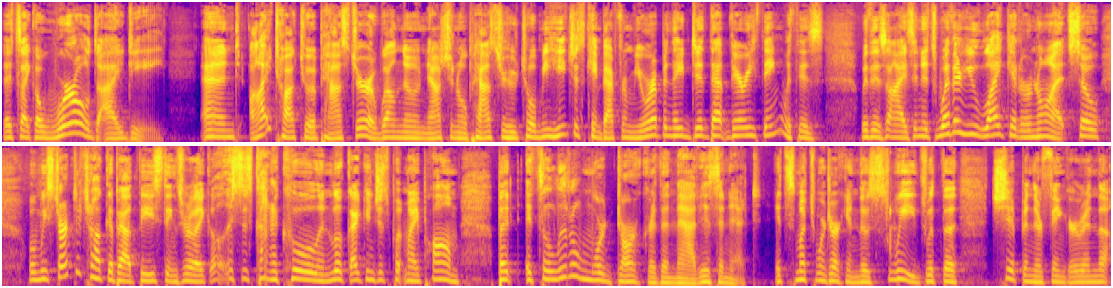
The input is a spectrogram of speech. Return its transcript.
That's like a world ID. And I talked to a pastor, a well-known national pastor, who told me he just came back from Europe and they did that very thing with his with his eyes. And it's whether you like it or not. So when we start to talk about these things, we're like, oh, this is kind of cool. And look, I can just put my palm. But it's a little more darker than that, isn't it? It's much more dark. And those Swedes with the chip in their finger and the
